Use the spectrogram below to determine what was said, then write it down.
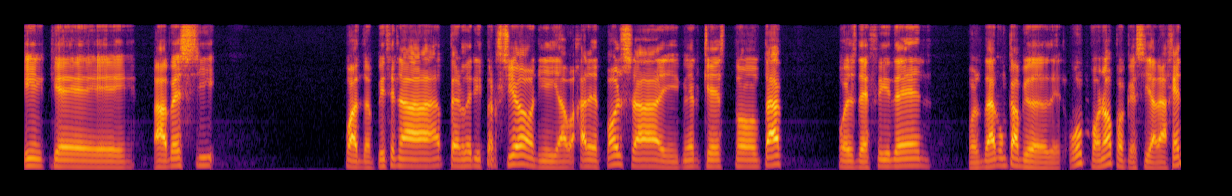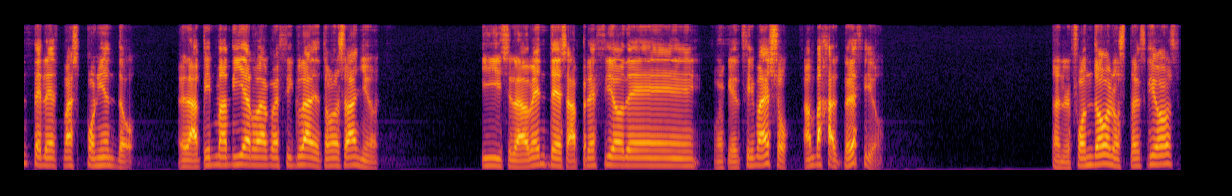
Y que a ver si cuando empiecen a perder inversión y a bajar de bolsa y ver que esto tal, pues deciden pues dar un cambio de, grupo, ¿no? Porque si a la gente les vas poniendo la misma mierda reciclada de todos los años y se la vendes a precio de... Porque encima de eso, han bajado el precio. En el fondo, los precios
